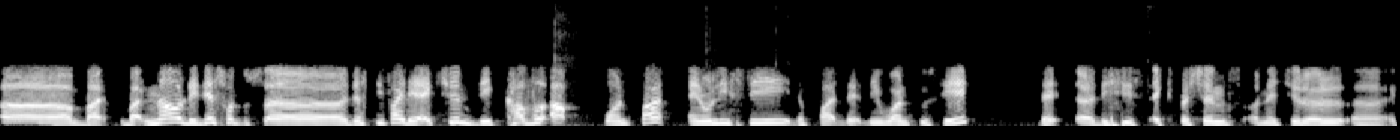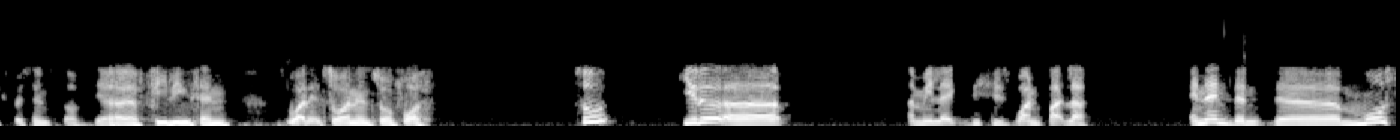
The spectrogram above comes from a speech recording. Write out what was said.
Uh, but but now they just want to uh, justify their action. They cover up one part and only say the part that they want to say that uh, this is expressions or natural uh, expressions of their feelings and so on and so on and so forth. So kira uh, I mean like this is one part lah. And then the the most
